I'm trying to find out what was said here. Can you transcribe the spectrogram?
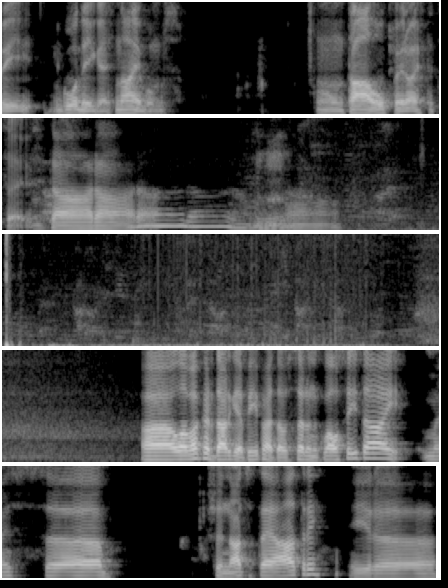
bija godīgais naivums. Un tā upe ir aiztecējusi. Tā, rā, rā, rā, Mhm. rā. Uh, labvakar, darbie pīpētājs, sarunu klausītāji. Mēs šodien nācām uz teātri. Ir uh,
